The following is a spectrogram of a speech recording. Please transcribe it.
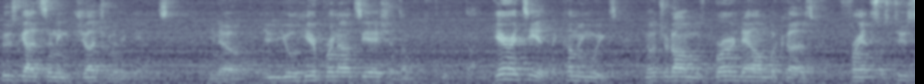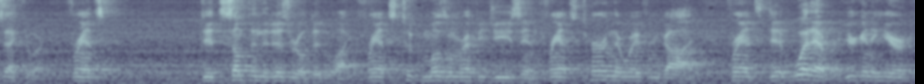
who's God sending judgment against. You know, you, will hear pronunciations. I'm, I guarantee it in the coming weeks. Notre Dame was burned down because France was too secular. France did something that Israel didn't like. France took Muslim refugees in. France turned their way from God. France did whatever. You're going to hear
